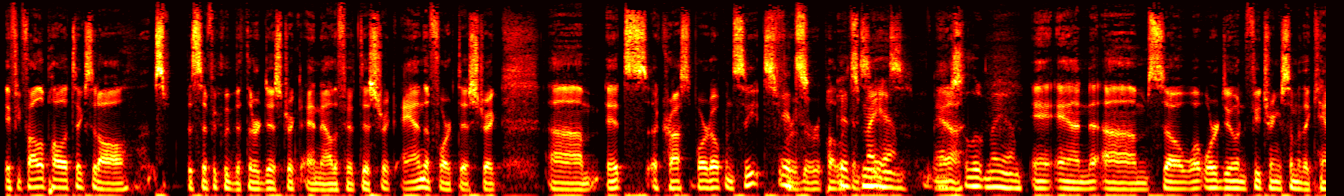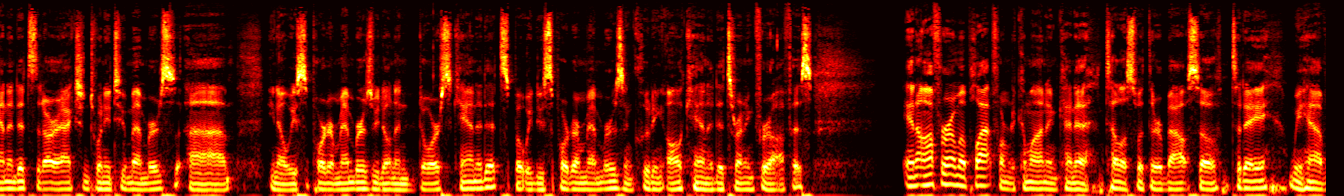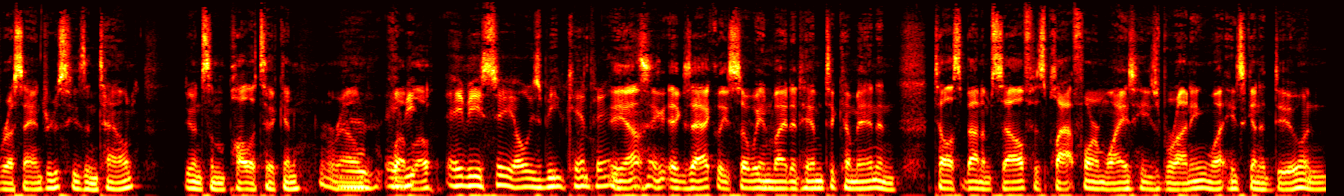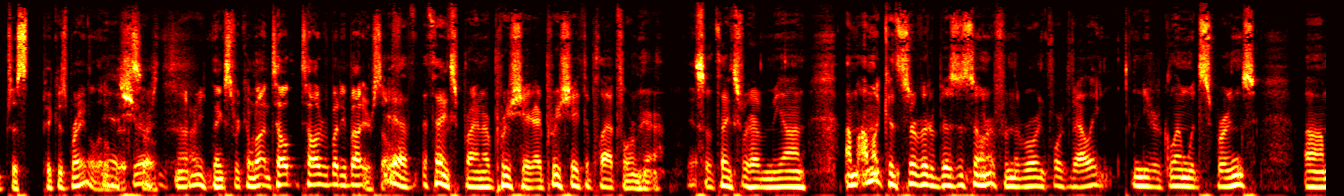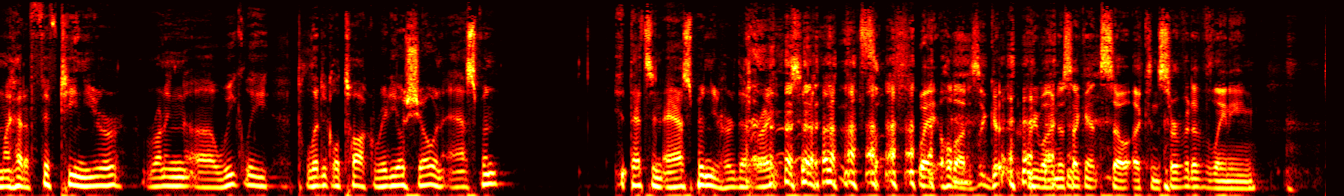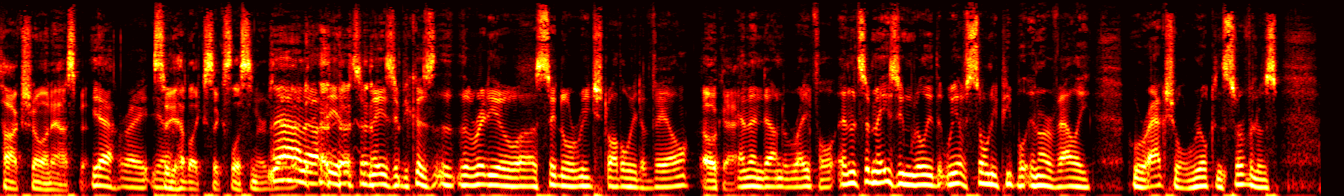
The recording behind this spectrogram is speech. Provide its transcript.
if you follow politics at all, specifically the third district and now the fifth district and the fourth district, um, it's across the board open seats for it's, the Republican it's mayhem. seats. Absolute mayhem. And, and um, so what we're doing, featuring some of the candidates that are Action 22 members. Um, you know, we support our members. We don't endorse candidates, but we do support our members, including all candidates running for office and offer them a platform to come on and kind of tell us what they're about. So today we have Russ Andrews. He's in town doing some politicking around Pueblo. AB, ABC always beat campaign. Yeah, exactly. So we invited him to come in and tell us about himself, his platform, why he's running, what he's going to do, and just pick his brain a little Yeah, bit. sure. So All right. thanks for coming on. Tell tell everybody about yourself. Yeah, thanks, Brian. I appreciate it. I appreciate the platform here. So thanks for having me on. I'm, I'm a conservative business owner from the Roaring Fork Valley near Glenwood Springs. Um, I had a 15 year running uh, weekly political talk radio show in Aspen. That's in Aspen. You heard that right? So- wait, hold on. So good, rewind a second. So a conservative leaning talk show in Aspen. yeah, right. Yeah. So you had like six listeners. No, on it. no, yeah, it's amazing because the, the radio uh, signal reached all the way to Vail, Okay. and then down to Rifle, and it's amazing, really, that we have so many people in our valley who are actual real conservatives,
